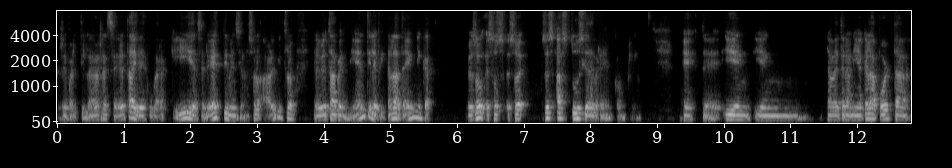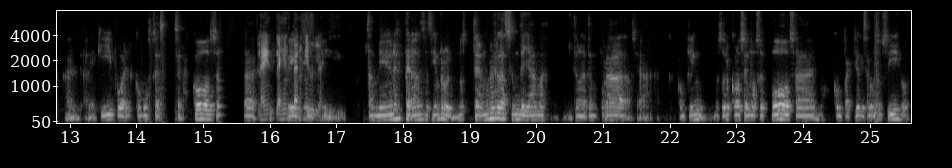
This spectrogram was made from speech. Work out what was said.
repartir la receta y de jugar aquí, y de hacer esto y mencionar a los árbitros. Y el árbitro estaba pendiente y le pican la técnica. Eso, eso, eso, eso es astucia de Brian Conklin. Este, y, en, y en la veteranía que le aporta al, al, equipo, al cómo se hacen las cosas. Las, las intangibles. Y, también hay una esperanza siempre. Nos, tenemos una relación de llamas de una temporada. O sea, Conklin, nosotros conocemos a su esposa, hemos compartido quizá con sus hijos.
